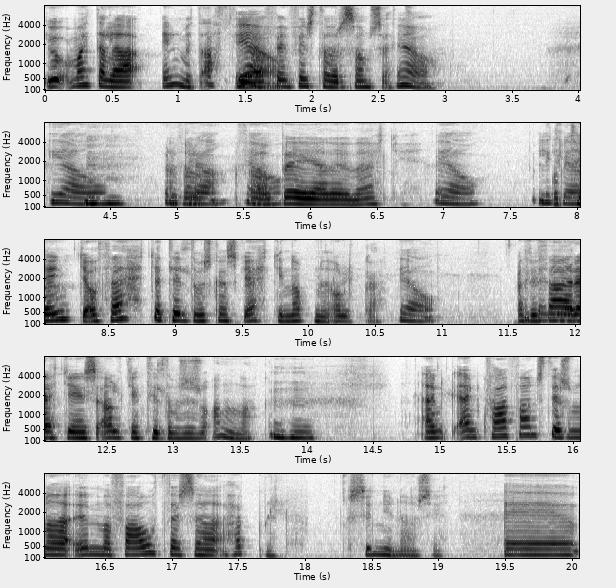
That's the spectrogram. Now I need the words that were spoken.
Jú, væntalega einmitt af því að þeim finnst það að vera samsett. Já. Já, Mhm. örgulega. Þá, þá beigja þau það ekki. Já, Og líklega. tengja og þekkja til dæmis kannski ekki nafnið Olga. Já. Af því það er ekki eins algengt til dæmis eins og Anna. Mm En, en hvað fannst þér svona um að fá þessa höfnun? Sinjun á sig. Uh,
